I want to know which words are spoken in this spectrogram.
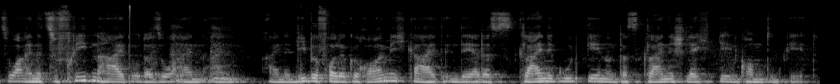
so eine Zufriedenheit oder so ein, ein eine liebevolle Geräumigkeit, in der das kleine Gutgehen und das kleine Schlechtgehen kommt und geht.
